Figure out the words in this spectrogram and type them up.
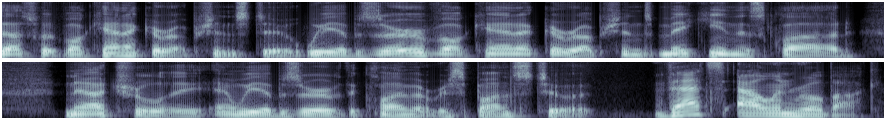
That's what volcanic eruptions do. We observe volcanic eruptions making this cloud naturally, and we observe the climate response to it. That's Alan Robock.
